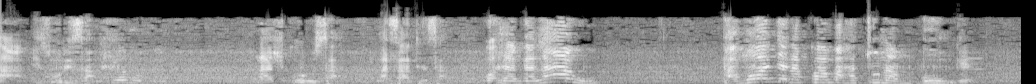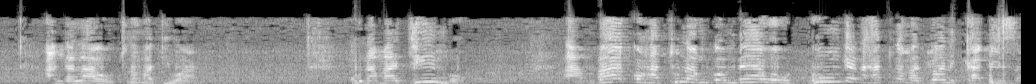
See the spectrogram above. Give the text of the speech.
Ah, vizuri sana, nashukuru sana, asante sana. Kwa hiyo angalau pamoja na kwamba hatuna mbunge, angalau tuna madiwani. Kuna majimbo ambako hatuna mgombea wa ubunge na hatuna madiwani kabisa,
